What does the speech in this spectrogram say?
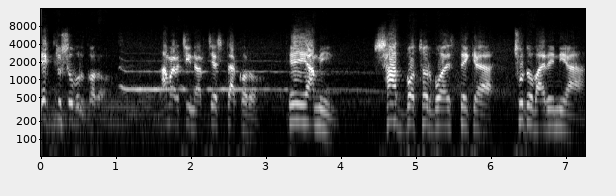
একটু সবুর করো। আমার চিনার চেষ্টা করো। এই আমি সাত বছর বয়স থেকে ছোট বাইরে নিয়া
